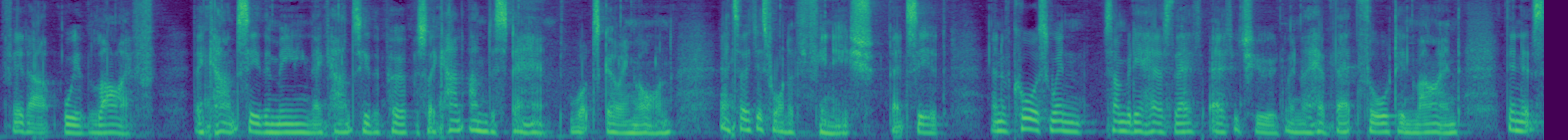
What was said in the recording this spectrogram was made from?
fed up with life. They can't see the meaning, they can't see the purpose, they can't understand what's going on. And so they just want to finish. That's it. And of course, when somebody has that attitude, when they have that thought in mind, then it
